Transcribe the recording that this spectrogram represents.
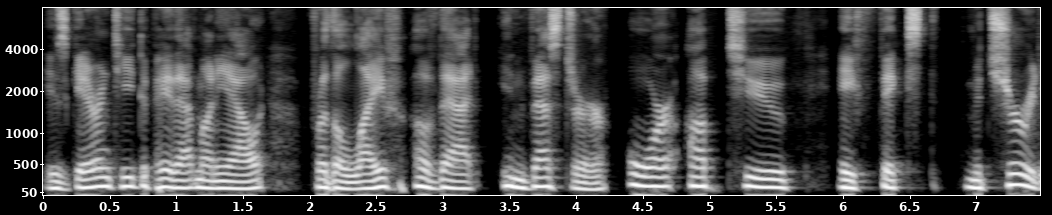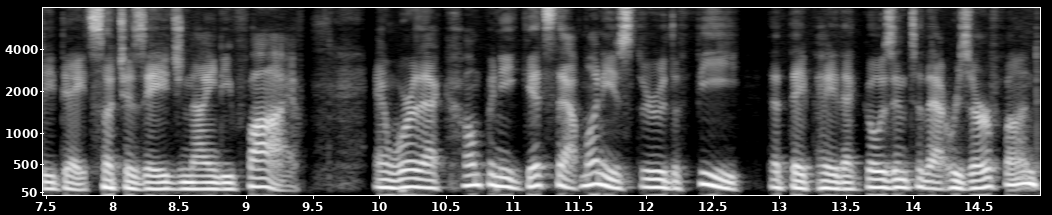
is guaranteed to pay that money out for the life of that investor or up to a fixed maturity date, such as age 95. And where that company gets that money is through the fee that they pay that goes into that reserve fund.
